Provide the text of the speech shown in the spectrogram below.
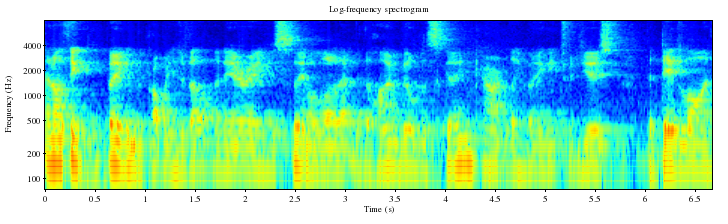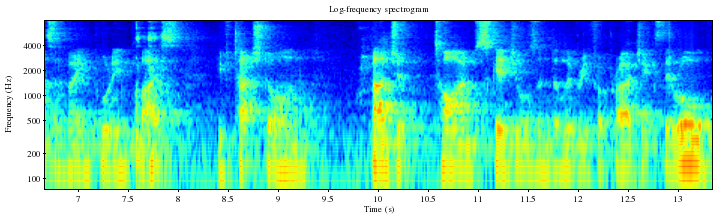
And I think being in the property development area, you've seen a lot of that with the home builder scheme currently being introduced, the deadlines that are being put in place. You've touched on budget, time, schedules, and delivery for projects. They're all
